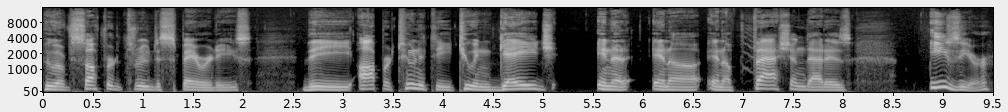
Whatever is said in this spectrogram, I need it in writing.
who have suffered through disparities, the opportunity to engage in a in a in a fashion that is easier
